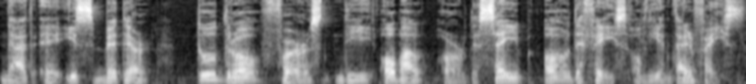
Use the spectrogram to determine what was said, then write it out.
that uh, it's better to draw first the oval or the shape of the face, of the entire face.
